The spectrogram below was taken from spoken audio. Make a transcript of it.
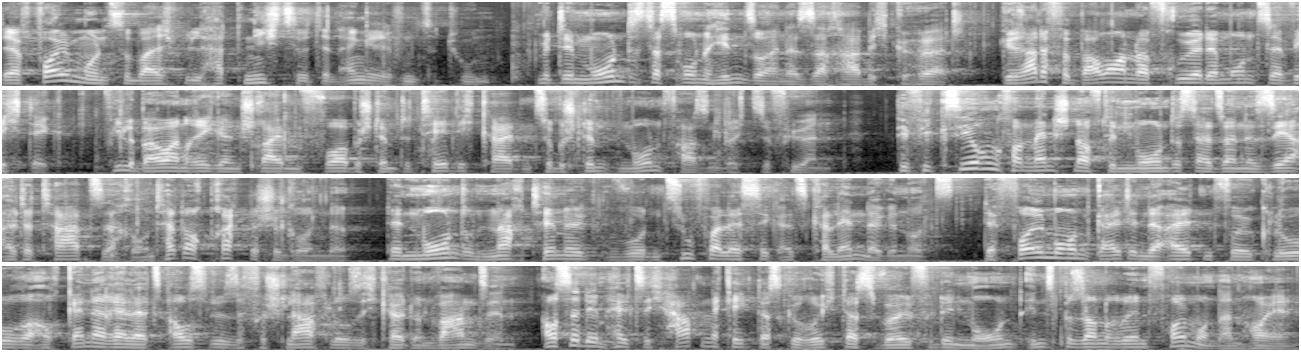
Der Vollmond zum Beispiel hat nichts mit den Angriffen zu tun. Mit dem Mond ist das ohnehin so eine Sache, habe ich gehört. Gerade für Bauern war früher der Mond sehr wichtig. Viele Bauernregeln schreiben vor, bestimmte Tätigkeiten zu bestimmten Mondphasen durchzuführen. Die Fixierung von Menschen auf den Mond ist also eine sehr alte Tatsache und hat auch praktische Gründe. Denn Mond und Nachthimmel wurden zuverlässig als Kalender genutzt. Der Vollmond galt in der alten Folklore auch generell als Auslöser für Schlaflosigkeit und Wahnsinn. Außerdem hält sich hartnäckig das Gerücht, dass Wölfe den Mond, insbesondere den Vollmond, anheulen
